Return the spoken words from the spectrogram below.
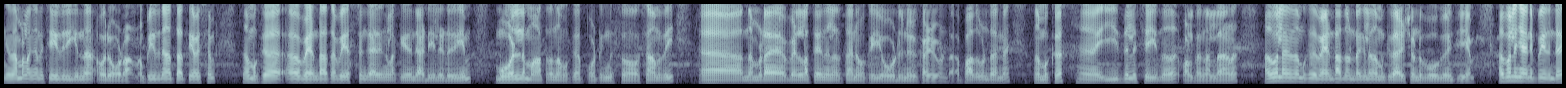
ഇത് നമ്മളങ്ങനെ ചെയ്തിരിക്കുന്ന ഒരു ഓടാണ്. അപ്പോൾ ഇതിനകത്ത് അത്യാവശ്യം നമുക്ക് വേണ്ടാത്ത വേസ്റ്റും കാര്യങ്ങളൊക്കെ ഇതിന്റെ അടിയിലിടുകയും മുകളിൽ മാത്രം നമുക്ക് പോട്ടിംഗ് മിക്സ് നിറച്ചാൽ മതി. നമ്മുടെ വെള്ളത്തെ നിലനിർത്താനും ഒക്കെ ഈ ഓടിനൊരു കഴിവുണ്ട്. അപ്പോൾ അതുകൊണ്ട് തന്നെ നമുക്ക് ഇതിൽ ചെയ്യുന്നത് വളരെ നല്ലതാണ്. അതുപോലെ തന്നെ നമുക്കിത് വേണ്ടാന്നുണ്ടെങ്കിൽ നമുക്കിത് അഴിച്ചുകൊണ്ട് പോവുകയും ചെയ്യാം. അതുപോലെ ഞാനിപ്പോൾ ഇതിന്റെ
